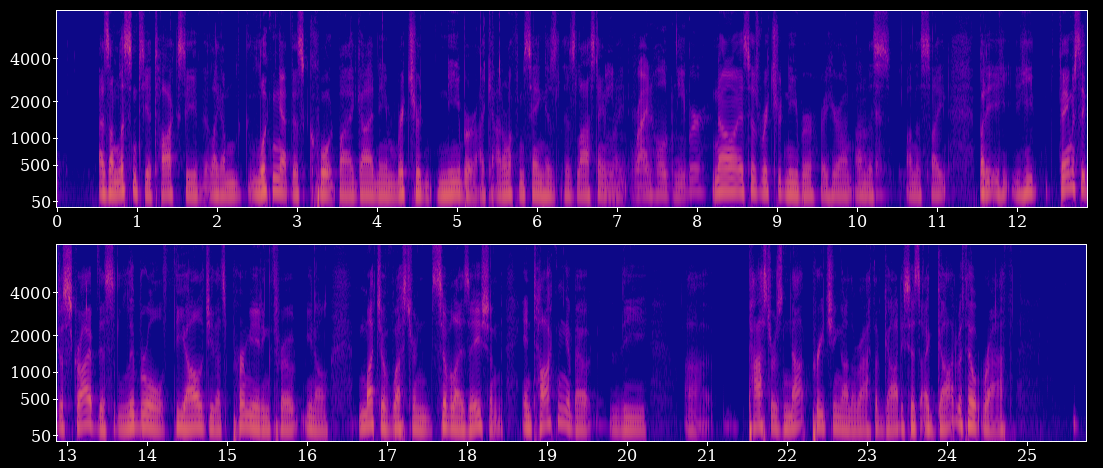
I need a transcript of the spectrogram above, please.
as I'm listening to you talk, Steve, like I'm looking at this quote by a guy named Richard Niebuhr. I, I don't know if I'm saying his, his last name right. Reinhold Niebuhr. No, it says Richard Niebuhr right here on, on this on the site. But he, he famously described this liberal theology that's permeating throughout, you know, much of Western civilization in talking about the uh, pastors not preaching on the wrath of God. He says, "A God without wrath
